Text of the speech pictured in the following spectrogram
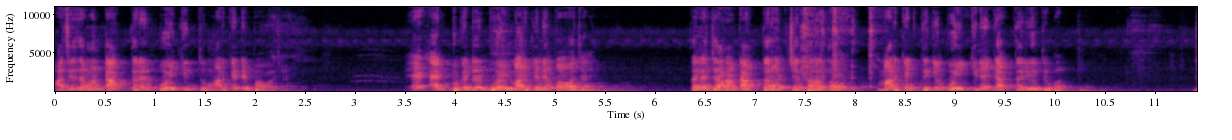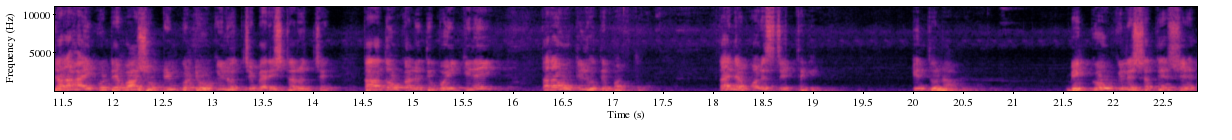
আজকে যেমন ডাক্তারের বই কিন্তু মার্কেটে পাওয়া যায়। অ্যাডভোকেটের বই মার্কেটে পাওয়া যায়। তাহলে যারা ডাক্তার হচ্ছে, তারা তো মার্কেট থেকে বই কিনে ডাক্তারি হতে পারত। যারা হাইকোর্টে বা সুপ্রিম কোর্টে উকিল হচ্ছে, ব্যারিস্টার হচ্ছে, তারা তো ওকালতি বই কিনেই তারা উকিল হতে পারত। তাই না? কলেজ স্ট্রিট থেকে। কিন্তু না। বিজ্ঞ উকিলের সাথে সে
